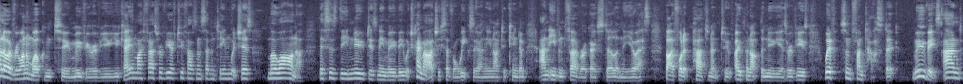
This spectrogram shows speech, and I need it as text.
Hello everyone and welcome to Movie Review UK and my first review of 2017 which is Moana. This is the new Disney movie which came out actually several weeks ago in the United Kingdom and even further ago still in the US but I thought it pertinent to open up the New Year's reviews with some fantastic movies and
